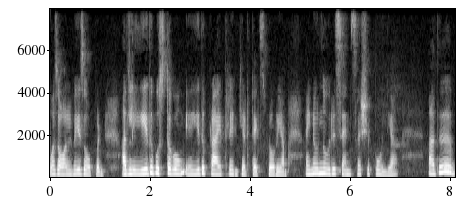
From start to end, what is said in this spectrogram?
വാസ് ഓൾവേസ് ഓപ്പൺ അതിൽ ഏത് പുസ്തകവും ഏത് പ്രായത്തിൽ എനിക്ക് എടുത്ത് എക്സ്പ്ലോർ ചെയ്യാം. അതിനൊന്നും ഒരു സെൻസർഷിപ്പും ഇല്ല. അത്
